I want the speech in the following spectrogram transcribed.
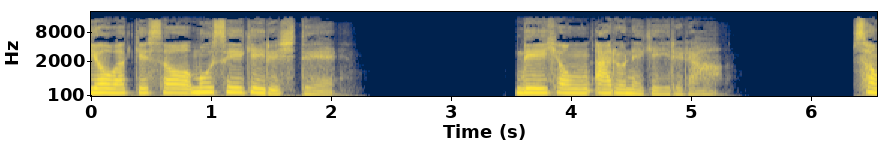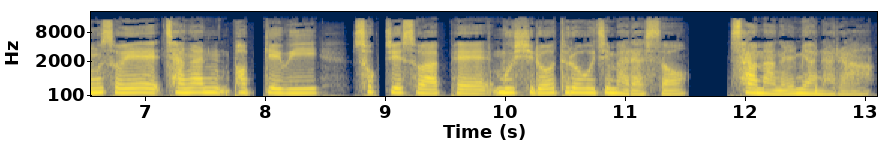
여호와께서 모세에게 이르시되 네 형 아론에게 이르라. 성소의 장한 법계 위 속죄소 앞에 무시로 들어오지 말아서 사망을 면하라.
